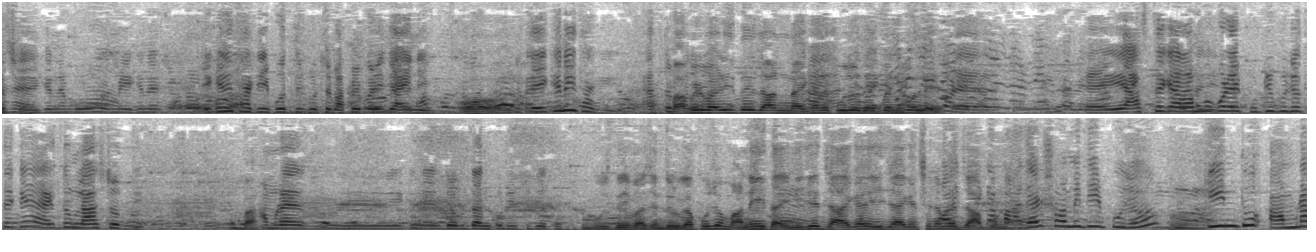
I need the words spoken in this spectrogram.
আছেন। হ্যাঁ, এখানে বউ আমি এখানে এখানেই থাকি প্রত্যেক বছর বাপের বাড়ি যাইনি। ও। তো এখানেই থাকি। এত বাপের বাড়িতে যান না এখানে পুজো দেখবেন বলে। হ্যাঁ, এই আজ থেকে আরম্ভ করে কুটি পুজো থেকে একদম লাস্ট অবধি। বাহ আমরা এখানে যোগদান করি পুজোতে। বুঝতেই পারছেন দুর্গাপুজো মানেই তাই নিজের জায়গায় এই জায়গায় ছেড়ে আমরা যাব না। বাজার সমিতির পুজো কিন্তু আমরা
